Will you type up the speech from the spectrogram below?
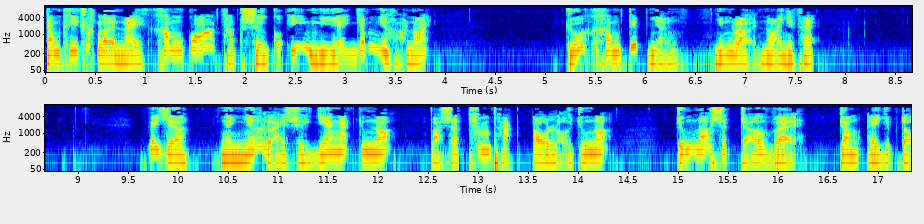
trong khi các lời này không có thật sự có ý nghĩa giống như họ nói. Chúa không tiếp nhận những lời nói như thế. Bây giờ, Ngài nhớ lại sự gian ác chúng nó và sẽ thâm phạt tội lỗi chúng nó. Chúng nó sẽ trở về trong Egypto.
